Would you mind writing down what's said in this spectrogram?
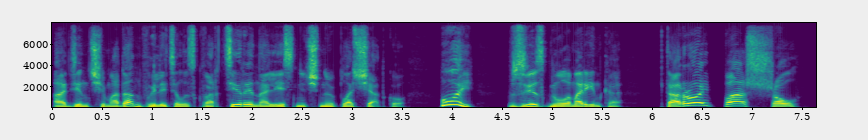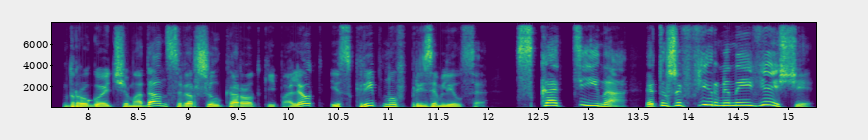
Один чемодан вылетел из квартиры на лестничную площадку. «Ой!» — взвизгнула Маринка. Второй пошел. Другой чемодан совершил короткий полет и, скрипнув, приземлился. «Скотина! Это же фирменные вещи!»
